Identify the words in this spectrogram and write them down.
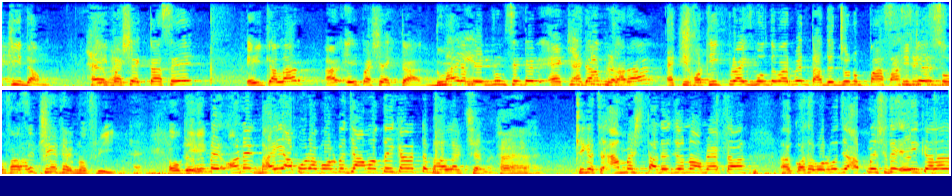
একই দাম। হ্যাঁ এই পাশে একটা আছে এই কালার আর এই পাশে একটা। দুইটা বেডরুম সেটের একই দাম যারা একই সঠিক প্রাইস বলতে পারবেন তাদের জন্য পাঁচ সিটের সোফা সেট সম্পূর্ণ ফ্রি হ্যাঁ। ওকে অনেক ভাই আপুরা বলবে যে আমার তো এই কালারটা ভালো লাগছে না। হ্যাঁ হ্যাঁ হ্যাঁ। ঠিক আছে আমরা তাদের জন্য আমরা একটা কথা বলব যে আপনার শুধু এই কালার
